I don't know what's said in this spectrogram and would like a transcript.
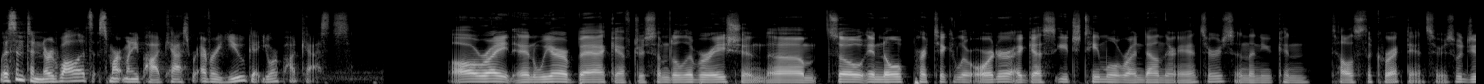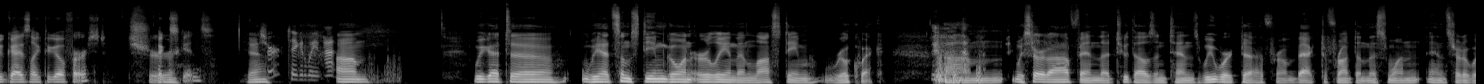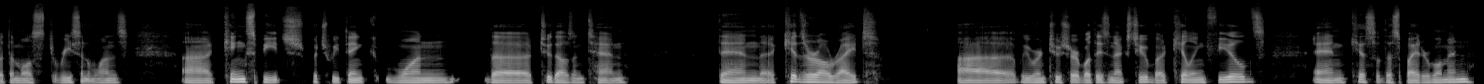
Listen to NerdWallet's Smart Money Podcast wherever you get your podcasts. All right, and we are back after some deliberation. Um, so, in no particular order, I guess each team will run down their answers, and then you can tell us the correct answers. Would you guys like to go first? Sure. Pigskins. Yeah. Sure, take it away, Matt. Um, we got uh, we had some steam going early and then lost steam real quick. Um, we started off in the 2010s. We worked uh, from back to front on this one and started with the most recent ones. Uh, King's Speech, which we think won the 2010. Then the Kids Are All Right. Uh, we weren't too sure about these next two, but Killing Fields and Kiss of the Spider Woman.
